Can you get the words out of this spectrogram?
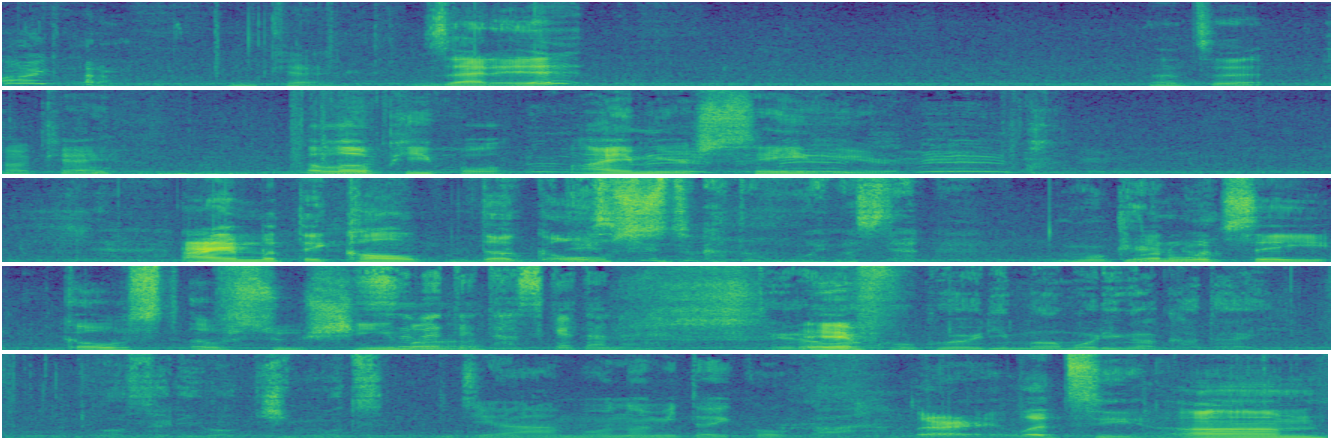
Oh, I got him. Okay. Is that it? That's it. Okay. Hello, people. I am your savior. I am what they call the ghost. One would say ghost of Tsushima. If... Alright, let's see. Um...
